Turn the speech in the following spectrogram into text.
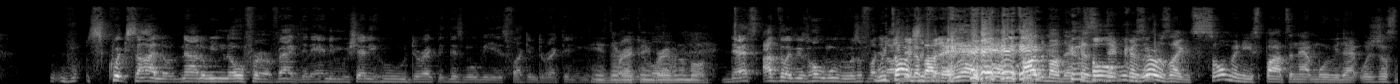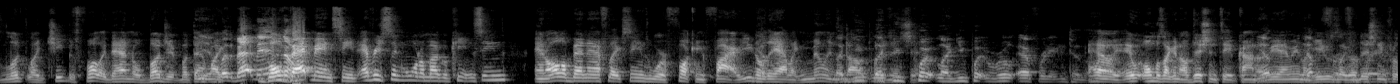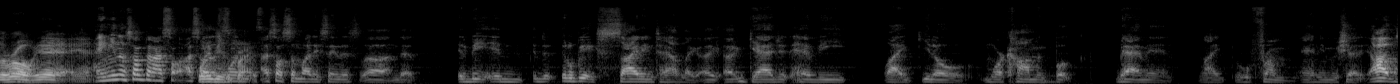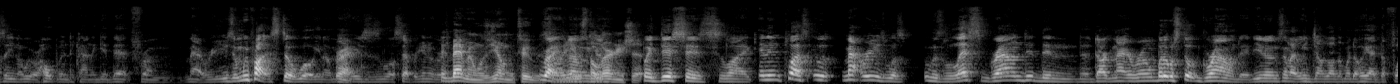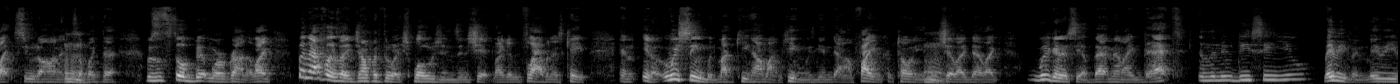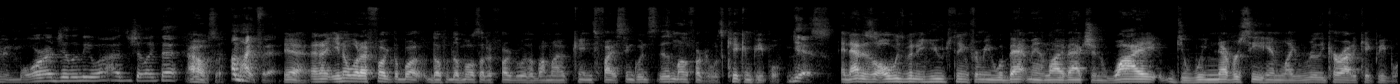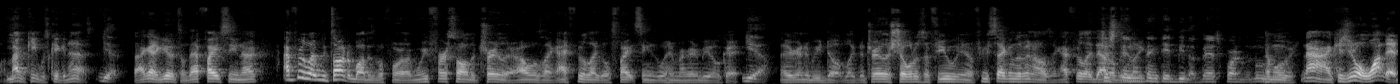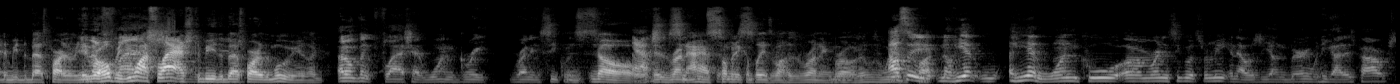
quick side note: now that we know for a fact that Andy Muschietti, who directed this movie, is fucking directing. He's directing Brave and the Bold. That's. I feel like this whole movie was a fucking. We talked about for that, yeah, yeah. We talked about that because movie there was like so many spots in that movie that was just looked like cheap as fuck, like they had no budget. But then Yeah, like but Batman, both no. Batman scene, every single one of Michael Keaton scenes, and all of Ben Affleck scenes were fucking fire. You know they had like millions like of dollars you, put like you this shit. put like you put real effort into the. Hell yeah, it was almost like an audition tape kind of. Yep, Yeah, I mean like yep, he was for- like auditioning Brave for the role. Yeah, yeah. And you know something I saw I saw this be one. I saw somebody say this uh, that it'd be it, it'll be exciting to have like a, a gadget heavy like you know more comic book Batman like from Andy Muschietti. Obviously, you know we were hoping to kind of get that from Matt Reeves, and we probably still will. You know, Matt Right. Reeves is a little separate universe. Because Batman was young too, so Right, he was still learning shit. But this is like, and then plus, it was Matt Reeves was it was less grounded than the Dark Knight Realm, but it was still grounded. You know what I'm saying? Like he jumped out the window, he had the flight suit on and Mm. stuff like that. It was still a bit more grounded. Like, but Affleck's like jumping through explosions and shit, like and flapping his cape. And you know, we've seen with Michael Keaton how Michael Keaton was getting down, fighting Kryptonians Mm. and shit like that. Like, we're gonna see a Batman like that in the new DCU. Maybe even maybe even more agility wise and shit like that. I hope so. I'm hyped for that. Yeah, and I, you know what I fucked about the, the most that I fucked with about Michael Keaton's fight sequence? This motherfucker was kicking people. Yes. And that has always been a huge thing for me with Batman live action. Why do we never see him like really karate kick people? And Michael Keaton was kicking ass. Yeah. So I gotta give it to him. That fight scene, I, I feel like we talked about this before. Like when we first saw the trailer, I was like, I feel like those fight scenes with him are gonna be okay. Yeah. They're gonna be dope. Like the trailer showed us a few, you know, a few seconds of it. And I was like, I feel like that'll Just be didn't like think they'd be the best part of the movie. the movie. Nah, because you don't want that to be the best part of it. You Yeah, were hoping you want Flash. To be the best part of the movie. It's like I don't think Flash had one great running sequence. no, his running. I have so many complaints about his running, bro. It was weird. I'll say no. He had he had one cool um, running sequence for me, and that was Young Barry when he got his powers.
